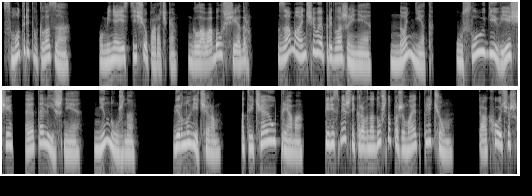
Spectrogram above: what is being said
Смотрит в глаза. У меня есть еще парочка. Глава был щедр. Заманчивое предложение. Но нет. Услуги, вещи – это лишнее. Не нужно. Верну вечером. Отвечаю упрямо. Пересмешник равнодушно пожимает плечом. Как хочешь.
